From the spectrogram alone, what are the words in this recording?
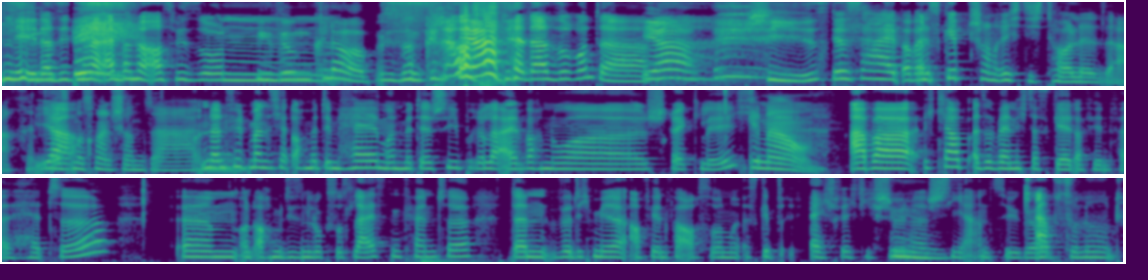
Nee, da sieht man halt einfach nur aus wie so ein... Wie so ein Klops. Wie so ein Klops, der da so runter Ja. schießt. Deshalb, aber es gibt schon richtig tolle Sachen. Ja. Das muss man schon sagen. Und dann fühlt man sich halt auch mit dem Helm und mit der Skibrille einfach nur schrecklich. genau. Aber ich glaube, also wenn ich das Geld auf jeden Fall hätte ähm, und auch mit diesem Luxus leisten könnte, dann würde ich mir auf jeden Fall auch so ein, es gibt echt richtig schöne Skianzüge. Absolut.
